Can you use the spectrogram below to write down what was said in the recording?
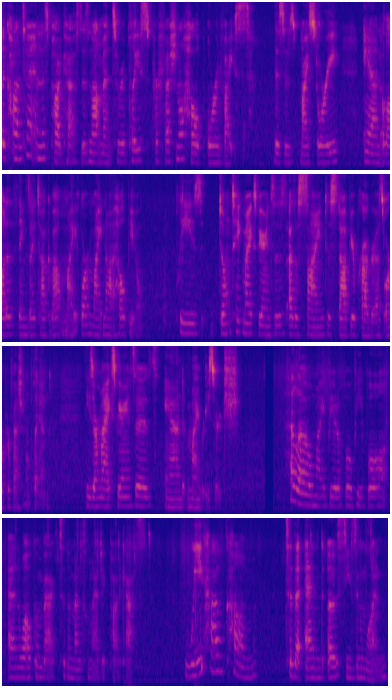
The content in this podcast is not meant to replace professional help or advice. This is my story, and a lot of the things I talk about might or might not help you. Please don't take my experiences as a sign to stop your progress or professional plan. These are my experiences and my research. Hello, my beautiful people, and welcome back to the Mental Magic Podcast. We have come to the end of season one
